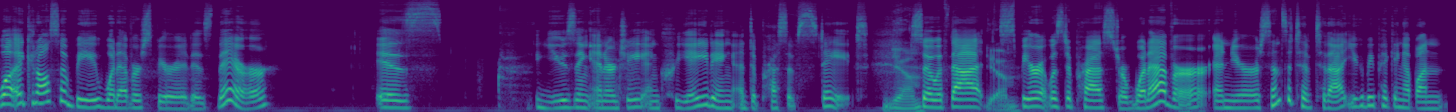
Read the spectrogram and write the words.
well, it could also be whatever spirit is there is using energy and creating a depressive state. Yeah. So if that Yeah. spirit was depressed or whatever, and you're sensitive to that, you could be picking up on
